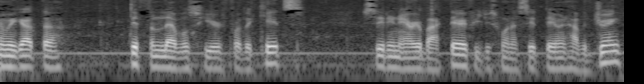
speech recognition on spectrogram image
And we got the different levels here for the kids. Sitting area back there if you just want to sit there and have a drink.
